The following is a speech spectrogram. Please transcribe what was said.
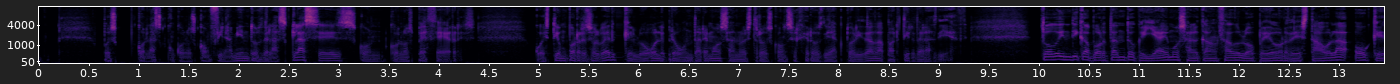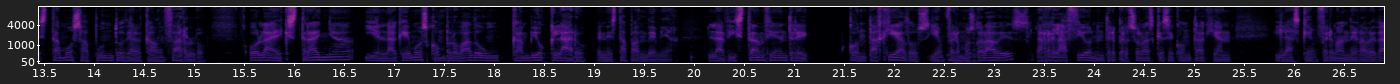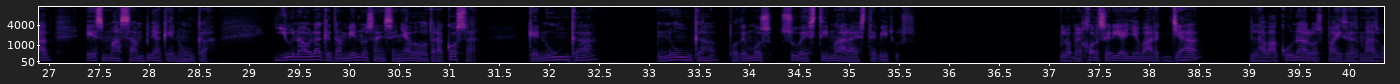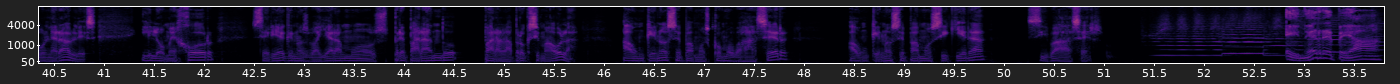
pues con, las, con los confinamientos de las clases, con, con los PCRs. Cuestión por resolver que luego le preguntaremos a nuestros consejeros de actualidad a partir de las 10. Todo indica, por tanto, que ya hemos alcanzado lo peor de esta ola o que estamos a punto de alcanzarlo. Ola extraña y en la que hemos comprobado un cambio claro en esta pandemia. La distancia entre contagiados y enfermos graves, la relación entre personas que se contagian y las que enferman de gravedad es más amplia que nunca. Y una ola que también nos ha enseñado otra cosa, que nunca, nunca podemos subestimar a este virus. Lo mejor sería llevar ya la vacuna a los países más vulnerables y lo mejor sería que nos vayáramos preparando para la próxima ola, aunque no sepamos cómo va a ser, aunque no sepamos siquiera si va a ser. En RPA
